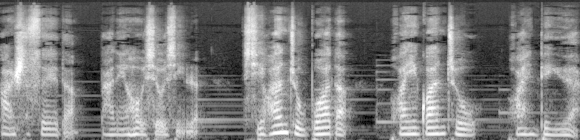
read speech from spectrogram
二十岁的八零后修行人。喜欢主播的，欢迎关注，欢迎订阅。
